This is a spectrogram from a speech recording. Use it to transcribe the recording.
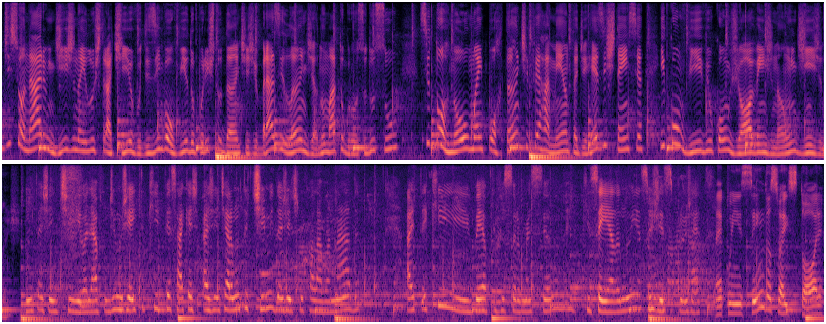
dicionário indígena ilustrativo desenvolvido por estudantes de Brasilândia, no Mato Grosso do Sul, se tornou uma importante ferramenta de resistência e convívio com jovens não indígenas. Muita gente olhava de um jeito que pensava que a gente era muito tímida, a gente não falava nada. Aí tem que ver a professora Marciana, né? que sem ela não ia surgir esse projeto. É, conhecendo a sua história,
